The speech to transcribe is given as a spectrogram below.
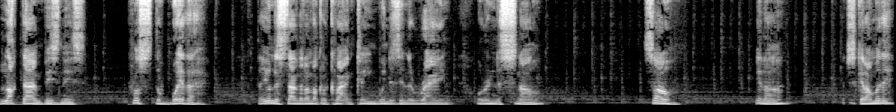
lockdown business, plus the weather, they understand that I'm not going to come out and clean windows in the rain or in the snow. So, you know, I just get on with it.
